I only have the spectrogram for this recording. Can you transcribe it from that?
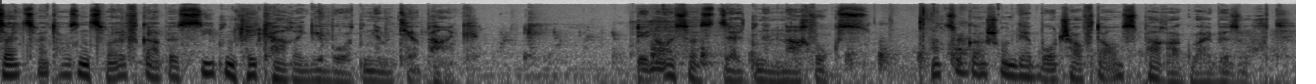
Seit 2012 gab es sieben Pekari-Geburten im Tierpark. Den äußerst seltenen Nachwuchs hat sogar schon der Botschafter aus Paraguay besucht.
